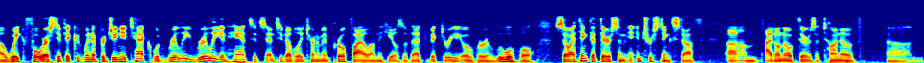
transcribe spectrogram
Uh, Wake Forest, if it could win at Virginia Tech, would really, really enhance its NCAA tournament profile on the heels of that victory over Louisville. So I think that there's some interesting stuff. Um, I don't know if there's a ton of um,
